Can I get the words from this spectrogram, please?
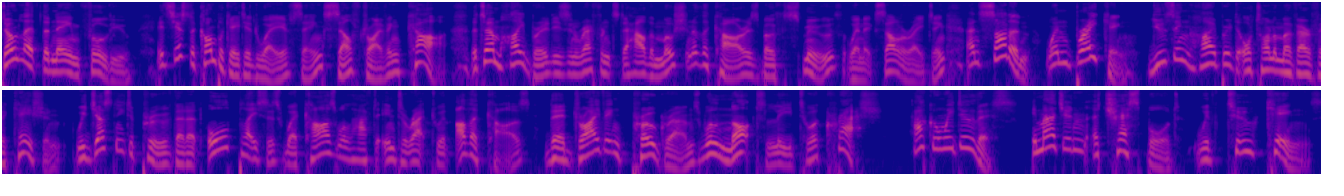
Don't let the name fool you. It's just a complicated way of saying self-driving car. The term hybrid is in reference to how the motion of the car is both smooth when accelerating and sudden when braking. Using hybrid automata verification, we just need to prove that at all places where cars will have to interact with other cars, their driving programs will not lead to a crash. How can we do this? Imagine a chessboard with two kings.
